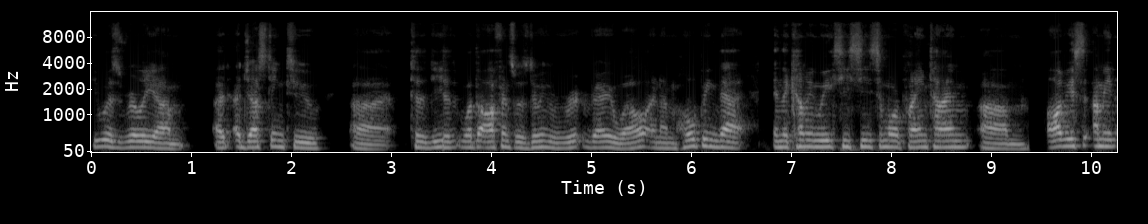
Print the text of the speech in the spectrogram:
he was really um, adjusting to uh, to the, what the offense was doing very well. And I'm hoping that in the coming weeks he sees some more playing time. Um, obviously, I mean,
